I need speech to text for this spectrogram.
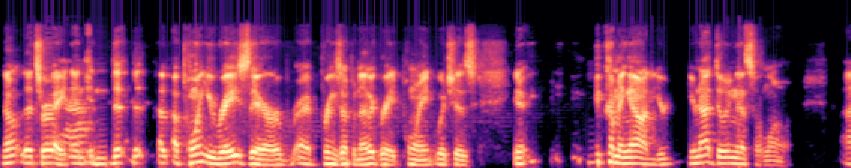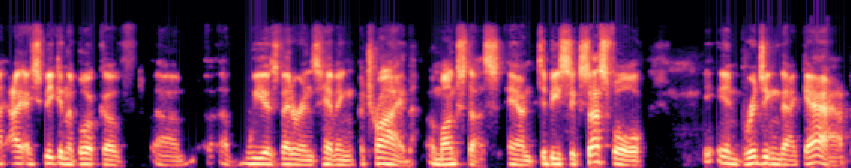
No that's right yeah. and, and the, the, a point you raised there uh, brings up another great point which is you know you coming out you're you're not doing this alone. I, I speak in the book of, um, of we as veterans having a tribe amongst us and to be successful in bridging that gap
